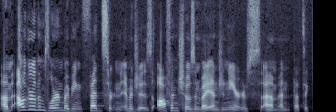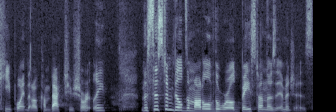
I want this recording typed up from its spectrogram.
Um, algorithms learn by being fed certain images, often chosen by engineers, um, and that's a key point that I'll come back to shortly. The system builds a model of the world based on those images.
